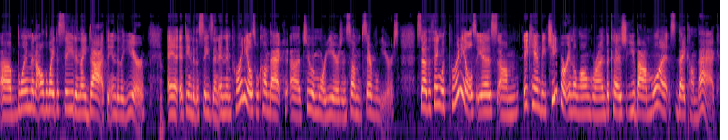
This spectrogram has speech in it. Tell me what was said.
uh, blooming all the way to seed and they die at the end of the year, and at the end of the season. And then perennials will come back uh, two or more years, and some several years. So the thing with perennials is um, it can be cheaper in the long run because you buy them once, they come back.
